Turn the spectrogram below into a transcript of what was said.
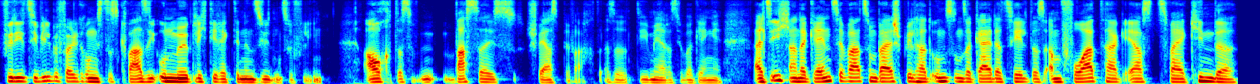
Für die Zivilbevölkerung ist das quasi unmöglich, direkt in den Süden zu fliehen. Auch das Wasser ist schwerst bewacht, also die Meeresübergänge. Als ich an der Grenze war zum Beispiel, hat uns unser Guide erzählt, dass am Vortag erst zwei Kinder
